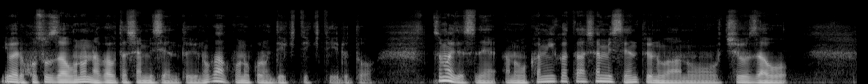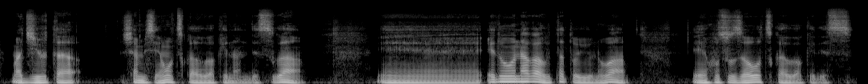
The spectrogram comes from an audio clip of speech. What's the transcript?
いわゆる細竿の長唄三味線というのがこの頃にできてきていると。つまりですね、あの、上方三味線というのは、あの、中竿、まあ、地唄三味線を使うわけなんですが、えー、江戸長唄というのは、えー、細竿を使うわけです。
